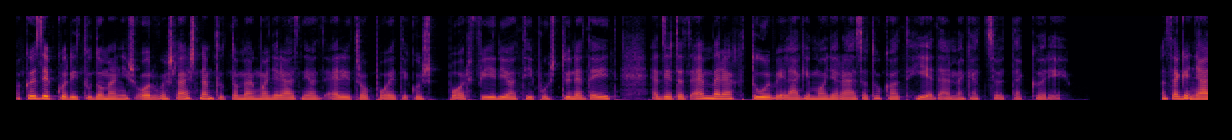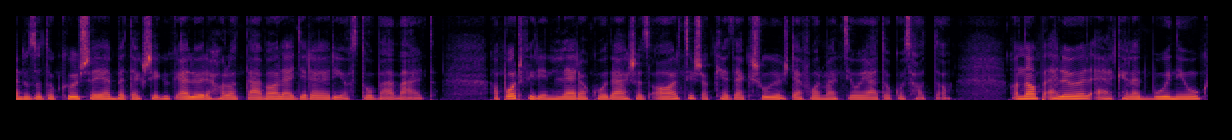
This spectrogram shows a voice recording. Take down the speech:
A középkori tudomány és orvoslás nem tudta megmagyarázni az eritropoetikus porfíria típus tüneteit, ezért az emberek túlvilági magyarázatokat, hiedelmeket szőttek köré. Az egény áldozatok külseje betegségük előre haladtával egyre riasztóbbá vált. A porfirin lerakódás az arc és a kezek súlyos deformációját okozhatta. A nap elől el kellett bújniuk,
